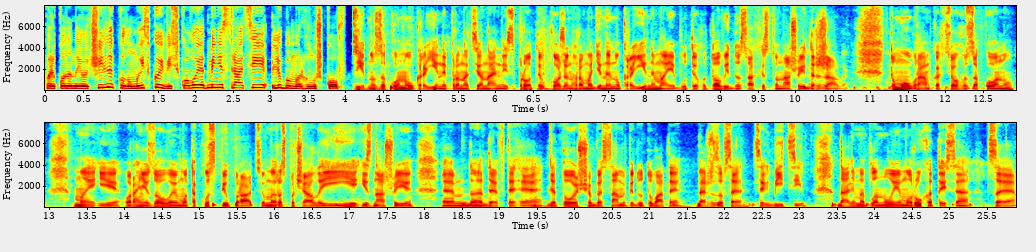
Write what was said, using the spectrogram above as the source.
переконаний очільник Коломийської військової адміністрації Любомир Глушков. Згідно закону України про національний спротив, кожен громадянин України має бути готовий до захисту нашої держави. Тому в рамках цього закону ми і організовуємо таку співпрацю. Ми розпочали її із нашої ем, ДФТГ для того, щоб саме підготувати перш за все цих бійців. Далі ми плануємо рухатися це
